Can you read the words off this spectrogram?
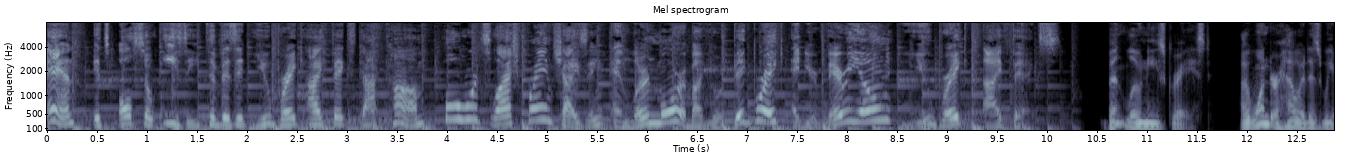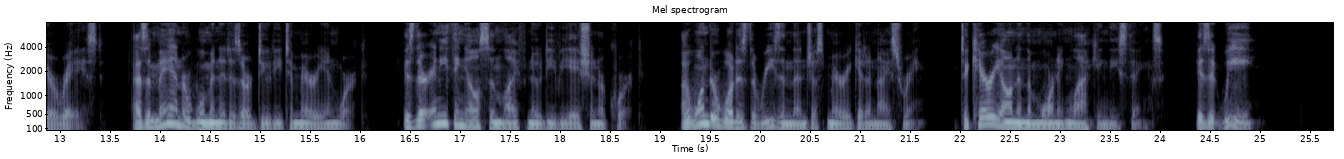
And it's also easy to visit youbreakifix.com forward slash franchising and learn more about your big break at your very own You Break iFix. Bent low knees grazed. I wonder how it is we are raised. As a man or woman, it is our duty to marry and work. Is there anything else in life, no deviation or quirk? I wonder what is the reason then just marry, get a nice ring. To carry on in the morning lacking these things. Is it we?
